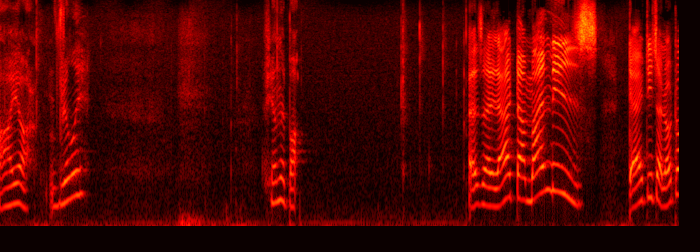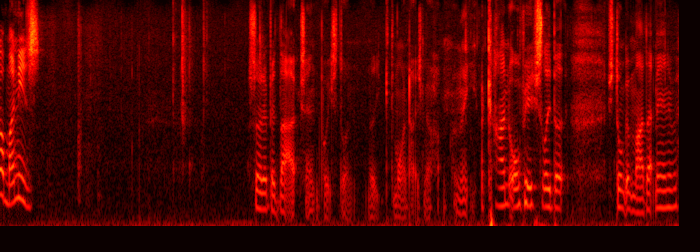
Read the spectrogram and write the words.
Ah, yeah. Really? On the back. That's a lot of monies. That is a lot of monies. Sorry about that accent, please don't like demonetize me or something. I, I can obviously, but just don't get mad at me anyway.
